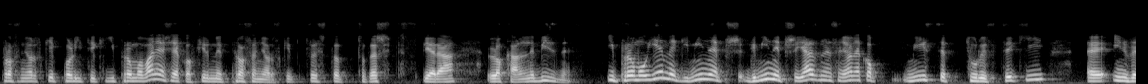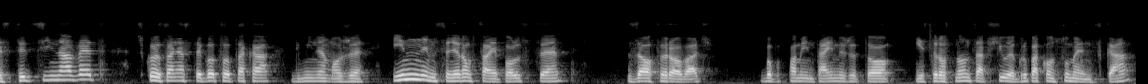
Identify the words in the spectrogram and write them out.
proseniorskiej polityki i promowania się jako firmy proseniorskie. To też, to, to też wspiera lokalny biznes. I promujemy gminę, gminy przyjazne seniorom jako miejsce turystyki, e, inwestycji nawet, skorzystania z tego, co taka gmina może innym seniorom w całej Polsce zaoferować, bo pamiętajmy, że to jest rosnąca w siłę grupa konsumencka,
